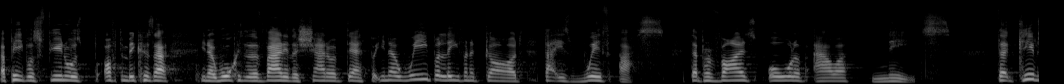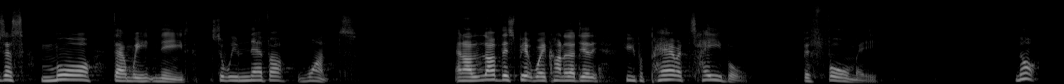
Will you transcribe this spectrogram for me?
at people's funerals, often because that, you know, walking through the valley of the shadow of death. But, you know, we believe in a God that is with us, that provides all of our needs, that gives us more than we need, so we never want. And I love this bit where kind of the idea that you prepare a table before me, not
